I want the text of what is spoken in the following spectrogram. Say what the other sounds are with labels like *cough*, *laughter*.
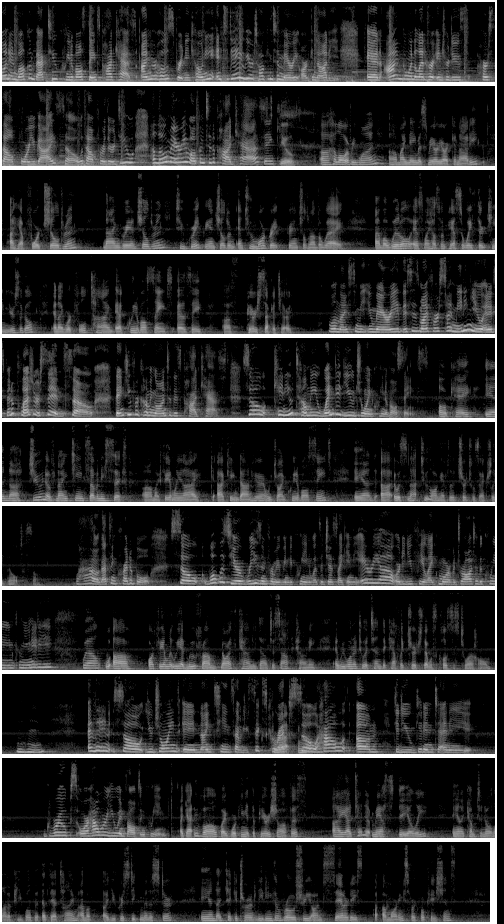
everyone, and welcome back to Queen of All Saints podcast. I'm your host, Brittany Coney, and today we are talking to Mary Arconati. And I'm going to let her introduce herself for you guys. So, without further ado, hello, Mary. Welcome to the podcast. Thank you. Uh, hello, everyone. Uh, my name is Mary Arconati. I have four children, nine grandchildren, two great grandchildren, and two more great grandchildren on the way. I'm a widow as my husband passed away 13 years ago, and I work full time at Queen of All Saints as a uh, parish secretary. Well, nice to meet you, Mary. This is my first time meeting you, and it's been a pleasure since. So, thank you for coming on to this podcast. So, can you tell me when did you join Queen of All Saints? Okay, in uh, June of 1976, uh, my family and I uh, came down here and we joined Queen of All Saints and uh, it was not too long after the church was actually built. So. Wow, that's incredible. So, what was your reason for moving to Queen? Was it just like in the area, or did you feel like more of a draw to the Queen community? Well, uh, our family, we had moved from North County down to South County, and we wanted to attend the Catholic church that was closest to our home. Mm-hmm. And then, so you joined in 1976, correct? correct. So, mm-hmm. how um, did you get into any groups or how were you involved in Queen? I got involved by working at the parish office. I attended Mass daily and I come to know a lot of people at that time. I'm a, a Eucharistic minister and I take a turn leading the rosary on Saturdays uh, mornings for vocations.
